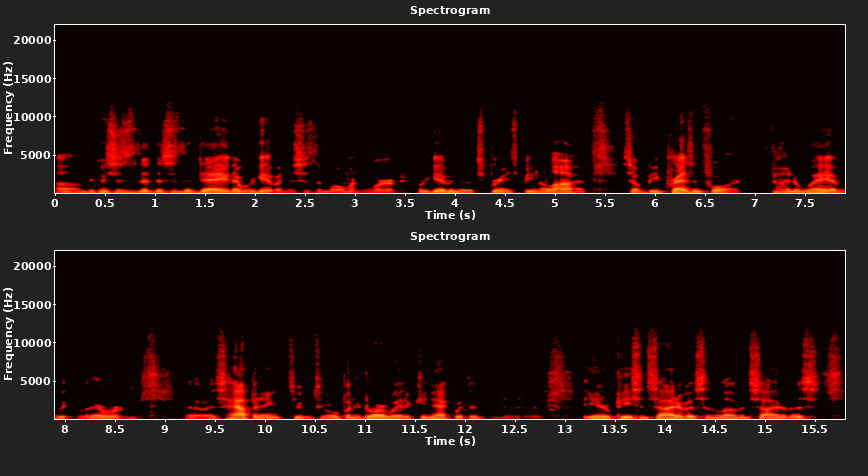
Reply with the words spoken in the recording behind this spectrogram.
um, because this is the this is the day that we're given. This is the moment we're we're given to experience being alive. So be present for it. Find a way of whatever uh, is happening to to open a doorway to connect with the, the the inner peace inside of us and love inside of us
